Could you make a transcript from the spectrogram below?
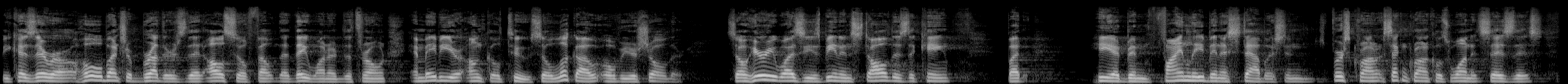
because there were a whole bunch of brothers that also felt that they wanted the throne, and maybe your uncle too. So look out over your shoulder. So here he was, he being installed as the king, but he had been finally been established. In First Chron- Second Chronicles 1, it says this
